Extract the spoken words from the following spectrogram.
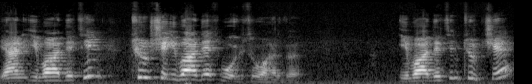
Yani ibadetin Türkçe ibadet boyutu vardı. İbadetin Türkçe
